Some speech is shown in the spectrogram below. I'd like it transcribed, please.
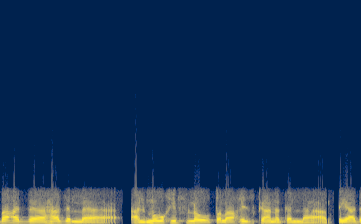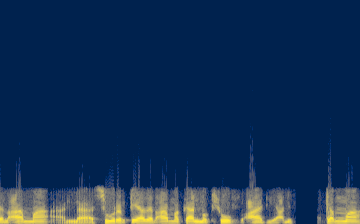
بعد هذا الموقف لو تلاحظ كانت القيادة العامة سور القيادة العامة كان مكشوف عادي يعني. تم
